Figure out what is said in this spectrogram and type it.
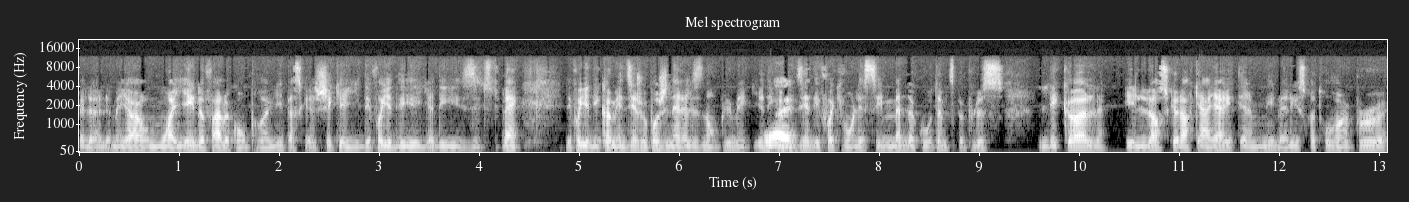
le, meilleur moyen de faire le compromis parce que je sais que des fois, il y a des, il y a des études. Ben, des fois, il y a des comédiens, je ne veux pas généraliser non plus, mais il y a des comédiens, des fois, qui vont laisser mettre de côté un petit peu plus l'école. Et lorsque leur carrière est terminée, ben, ils se retrouvent un peu euh,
